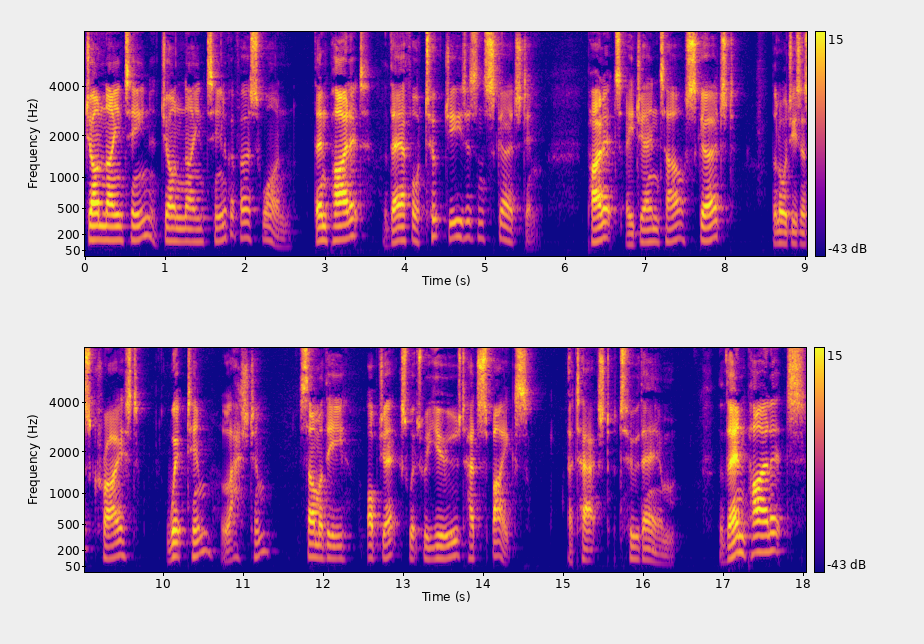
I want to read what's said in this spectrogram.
John 19, John 19, look at verse 1. Then Pilate therefore took Jesus and scourged him. Pilate, a Gentile, scourged the Lord Jesus Christ, whipped him, lashed him. Some of the objects which were used had spikes attached to them. Then Pilate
